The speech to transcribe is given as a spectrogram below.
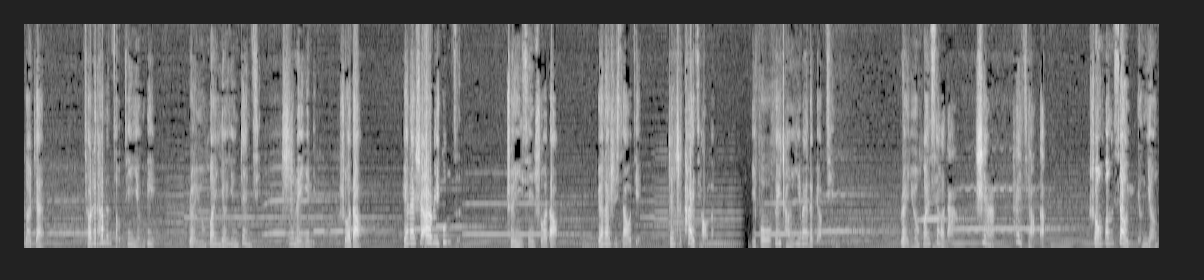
客栈？瞧着他们走进营地，阮云欢盈盈站起，施了一礼，说道：“原来是二位公子。”淳于信说道：“原来是小姐，真是太巧了。”一副非常意外的表情。阮云欢笑答：“是啊，太巧了。”双方笑语盈盈，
